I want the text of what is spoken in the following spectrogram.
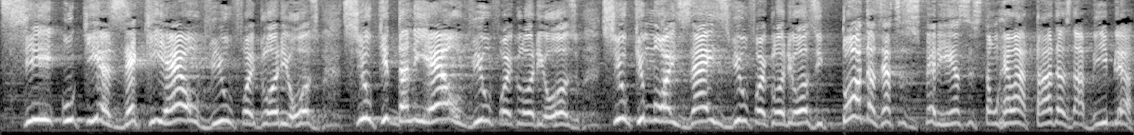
se o que Ezequiel viu foi glorioso, se o que Daniel viu foi glorioso, se o que Moisés viu foi glorioso, e todas essas experiências estão relatadas na Bíblia,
